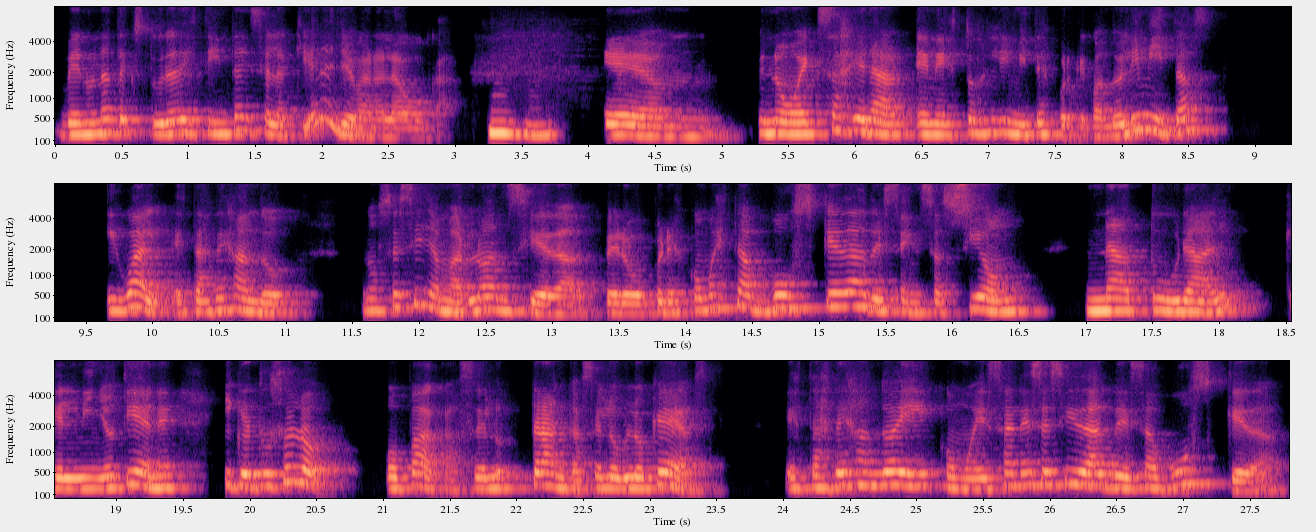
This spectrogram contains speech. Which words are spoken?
ven una textura distinta y se la quieren llevar a la boca. Em, no exagerar en estos límites, porque cuando limitas, igual estás dejando, no sé si llamarlo ansiedad, pero, pero es como esta búsqueda de sensación natural que el niño tiene y que tú se lo opacas, se lo trancas, se lo bloqueas. Estás dejando ahí como esa necesidad de esa búsqueda.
